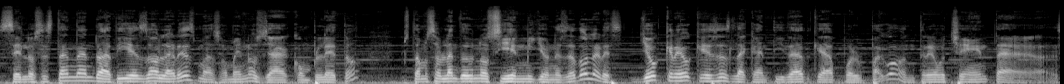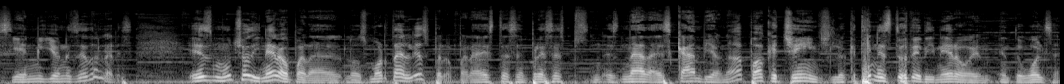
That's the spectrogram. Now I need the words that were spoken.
se los están dando a 10 dólares, más o menos ya completo. Estamos hablando de unos 100 millones de dólares. Yo creo que esa es la cantidad que Apple pagó, entre 80 a 100 millones de dólares. Es mucho dinero para los mortales, pero para estas empresas pues, es nada, es cambio, ¿no? Pocket change, lo que tienes tú de dinero en, tu bolsa.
